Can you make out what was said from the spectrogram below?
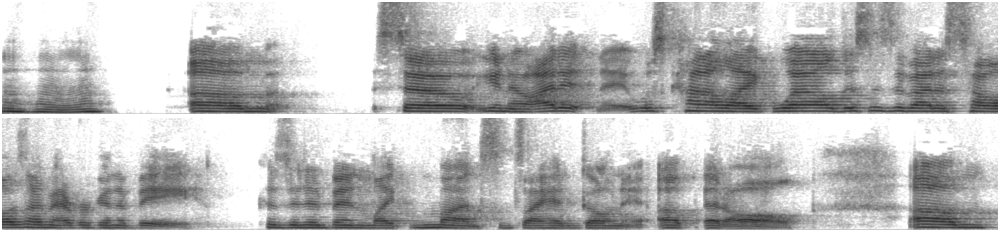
Mm-hmm. Um, so you know, I didn't. It was kind of like, well, this is about as tall as I'm ever going to be because it had been like months since I had gone up at all. Um,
